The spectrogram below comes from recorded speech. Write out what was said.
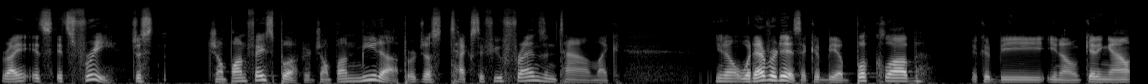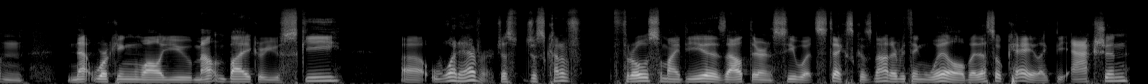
right? It's it's free. Just jump on Facebook or jump on Meetup or just text a few friends in town like you know, whatever it is. It could be a book club, it could be, you know, getting out and networking while you mountain bike or you ski uh, whatever. Just just kind of throw some ideas out there and see what sticks because not everything will, but that's okay. Like the action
